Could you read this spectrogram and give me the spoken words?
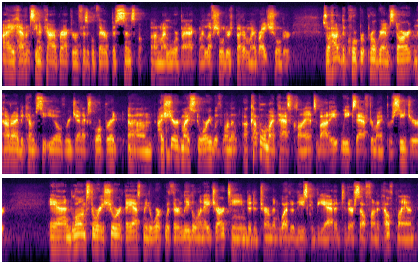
I haven't seen a chiropractor or physical therapist since uh, my lower back. My left shoulder is better than my right shoulder. So, how did the corporate program start, and how did I become CEO of Regenexx Corporate? Um, I shared my story with one, a couple of my past clients about eight weeks after my procedure and long story short, they asked me to work with their legal and HR team to determine whether these could be added to their self-funded health plan.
